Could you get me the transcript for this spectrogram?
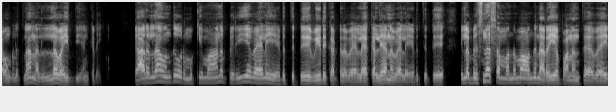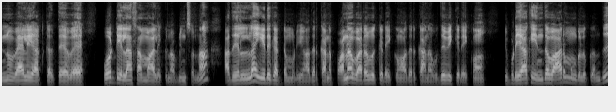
அவங்களுக்கெல்லாம் நல்ல வைத்தியம் கிடைக்கும். யாரெல்லாம் வந்து ஒரு முக்கியமான பெரிய வேலையை எடுத்துட்டு வீடு கட்டுற வேலை கல்யாண வேலை எடுத்துட்டு இல்லை பிஸ்னஸ் சம்மந்தமாக வந்து நிறைய பணம் தேவை இன்னும் வேலையாட்கள் தேவை போட்டியெல்லாம் சமாளிக்கணும் அப்படின்னு சொன்னால் அதெல்லாம் ஈடுகட்ட முடியும். அதற்கான பண வரவு கிடைக்கும் அதற்கான உதவி கிடைக்கும். இப்படியாக இந்த வாரம் உங்களுக்கு வந்து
